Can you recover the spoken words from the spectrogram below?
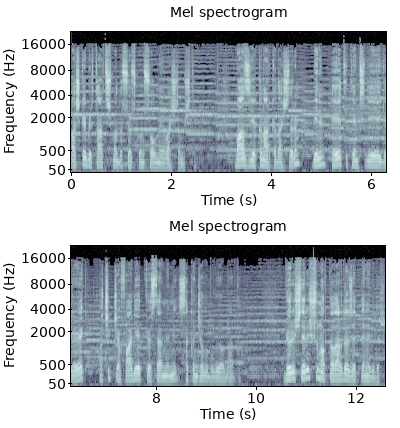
başka bir tartışmada söz konusu olmaya başlamıştı. Bazı yakın arkadaşlarım benim heyeti temsiliyeye girerek açıkça faaliyet göstermemi sakıncalı buluyorlardı. Görüşleri şu noktalarda özetlenebilir.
